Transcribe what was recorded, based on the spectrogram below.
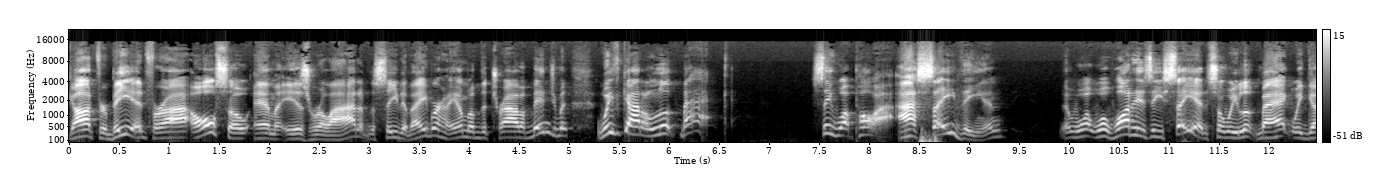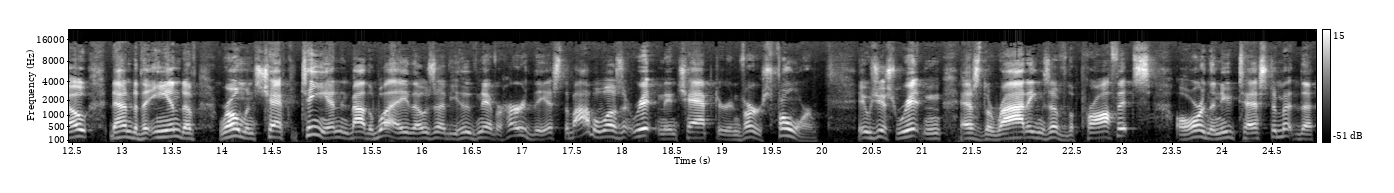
God forbid, for I also am an Israelite of the seed of Abraham, of the tribe of Benjamin. We've got to look back. See what Paul, I say then, well, what has he said? So we look back, we go down to the end of Romans chapter 10. And by the way, those of you who've never heard this, the Bible wasn't written in chapter and verse form. It was just written as the writings of the prophets or in the New Testament, the,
